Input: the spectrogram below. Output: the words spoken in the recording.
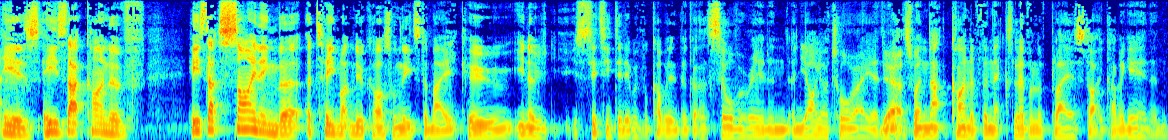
He is. He's that kind of. He's that signing that a team like Newcastle needs to make. Who you know, City did it with a couple of uh, got Silva in and, and Yaya Toure, and Yeah. that's when that kind of the next level of players started coming in. And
